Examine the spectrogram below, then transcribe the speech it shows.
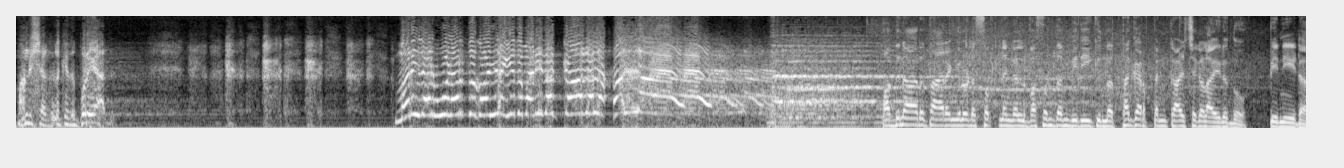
மனுஷங்களுக்கு இது புரியாது மனிதர் உணர்ந்து கொள்ள இது மனித காதல் அல்ல പതിനാറ് താരങ്ങളുടെ സ്വപ്നങ്ങൾ വസന്തം വിരിയിക്കുന്ന തകർപ്പൻ കാഴ്ചകളായിരുന്നു പിന്നീട്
